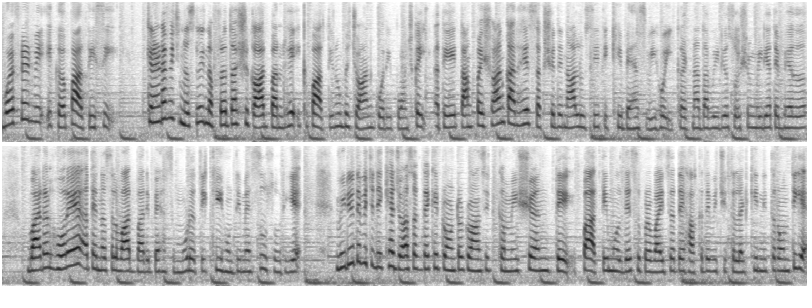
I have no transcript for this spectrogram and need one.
ਬॉयਫ੍ਰੈਂਡ ਵੀ ਇੱਕ ਭਾਰਤੀ ਸੀ। ਕੈਨੇਡਾ ਵਿੱਚ ਨਸਲੀ ਨਫ਼ਰਤ ਦਾ ਸ਼ਿਕਾਰ ਬਣ ਰਹੇ ਇੱਕ ਭਾਰਤੀ ਨੂੰ ਬਚਾਉਣ ਗੋਰੀ ਪਹੁੰਚ ਗਈ ਅਤੇ ਤੰਗ ਪਰੇਸ਼ਾਨ ਕਰ ਰਹੇ ਸ਼ਖਸ ਦੇ ਨਾਲ ਉਸਦੀ ਤਿੱਖੀ ਬਹਿਸ ਵੀ ਹੋਈ। ਘਟਨਾ ਦਾ ਵੀਡੀਓ ਸੋਸ਼ਲ ਮੀਡੀਆ ਤੇ ਬੇहद ਵਾਇਰਲ ਹੋ ਰਿਹਾ ਹੈ ਅਤੇ ਨਸਲਵਾਦ ਬਾਰੇ ਬਹਿਸ ਮੁੜ ਤਿੱਖੀ ਹੁੰਦੀ ਮਹਿਸੂਸ ਹੋ ਰਹੀ ਹੈ। ਵੀਡੀਓ ਦੇ ਵਿੱਚ ਦੇਖਿਆ ਜਾ ਸਕਦਾ ਹੈ ਕਿ ਟੋਰਾਂਟੋ ਟ੍ਰਾਂਜ਼ਿਟ ਕਮਿਸ਼ਨ ਦੇ ਭਾਰਤੀ ਮੂਲ ਦੇ ਸੁਪਰਵਾਈਜ਼ਰ ਦੇ ਹੱਕ ਦੇ ਵਿੱਚ ਇੱਕ ਲੜਕੀ ਨਿਤਰ ਆਉਂਦੀ ਹੈ।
